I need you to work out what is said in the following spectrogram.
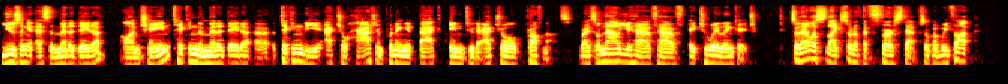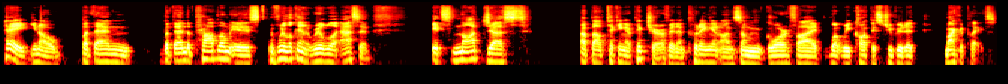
using it as a metadata on chain, taking the metadata, uh, taking the actual hash and putting it back into the actual provenance, right? So now you have have a two way linkage. So that was like sort of the first step. So, but we thought, hey, you know, but then, but then the problem is if we're looking at real world asset, it's not just about taking a picture of it and putting it on some glorified, what we call distributed marketplace,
